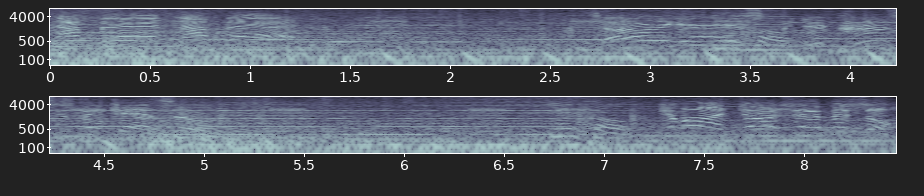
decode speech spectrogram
Not bad, not bad. Sorry, guys. Your cruise has been canceled. Missile. Come on, dodge that missile.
